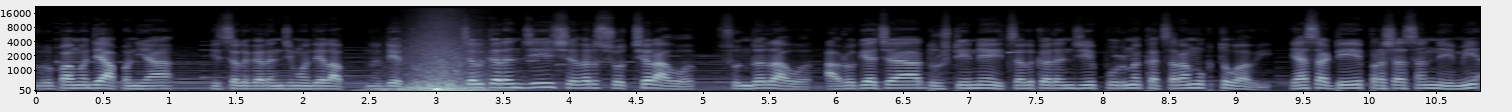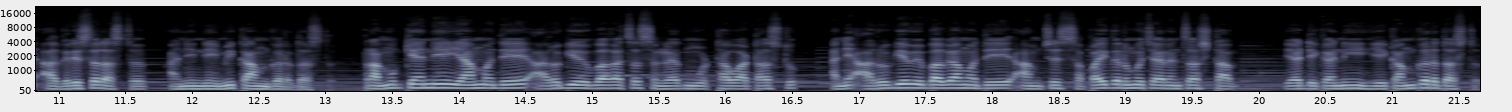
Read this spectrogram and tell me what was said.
रूपामध्ये आपण या इचलकरंजीमध्ये लाभ देतो. इचलकरंजी शहर स्वच्छ राहावं सुंदर राहावं आरोग्याच्या दृष्टीने इचलकरंजी पूर्ण कचरामुक्त व्हावी यासाठी प्रशासन नेहमी अग्रेसर असतं आणि नेहमी काम करत असतं. प्रामुख्याने यामध्ये आरोग्य विभागाचा सगळ्यात मोठा वाटा असतो आणि आरोग्य विभागामध्ये आमचे सफाई कर्मचाऱ्यांचा स्टाफ या ठिकाणी हे काम करत असतं.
